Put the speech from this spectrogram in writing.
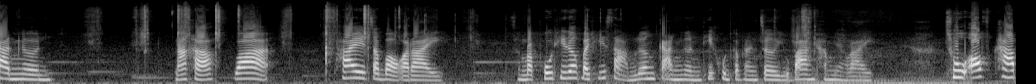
การเงินนะคะ ว่าไพ่จะบอกอะไรสำหรับผู้ที่เลือกใบที่ 3 เรื่องการเงินที่คุณกำลังเจออยู่บ้างทำอย่างไร Two of Cup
